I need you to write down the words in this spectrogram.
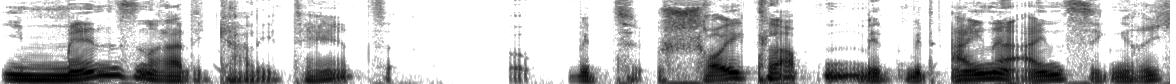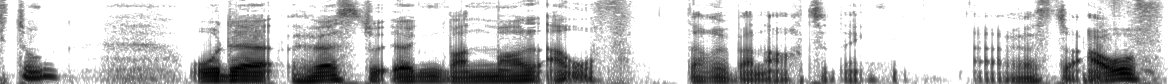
immensen Radikalität, mit Scheuklappen, mit, mit einer einzigen Richtung? Oder hörst du irgendwann mal auf, darüber nachzudenken? Hörst du auf,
